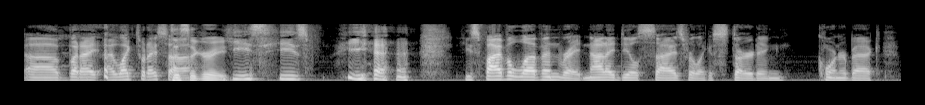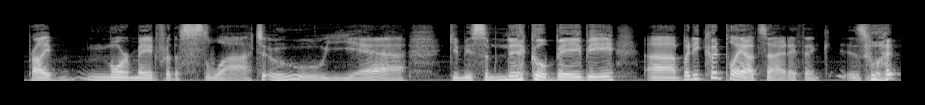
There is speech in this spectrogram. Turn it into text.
uh, but I, I liked what I saw. Disagree. He's he's yeah, he's five eleven. Right, not ideal size for like a starting cornerback. Probably more made for the slot. Ooh yeah, give me some nickel, baby. Uh, but he could play outside. I think is what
